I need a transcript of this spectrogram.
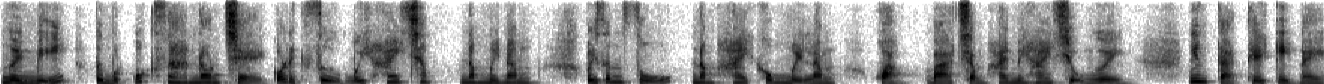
Người Mỹ từ một quốc gia non trẻ có lịch sử mới 250 năm với dân số năm 2015 khoảng 322 triệu người, nhưng cả thế kỷ này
